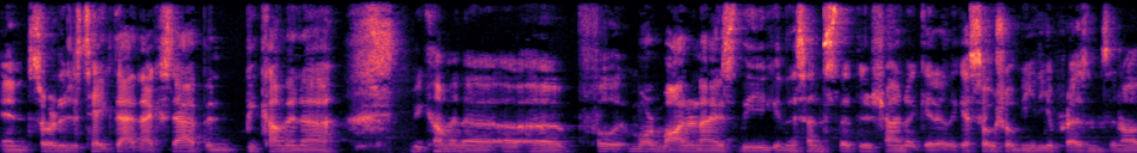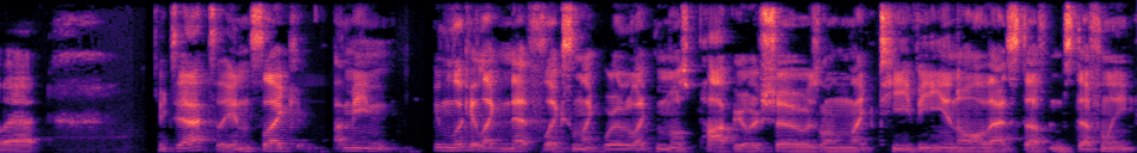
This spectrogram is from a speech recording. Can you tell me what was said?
and sort of just take that next step and becoming a, becoming a, a, a full, more modernized league in the sense that they're trying to get a, like a social media presence and all that. Exactly. And it's like, I mean, you can look at like Netflix and like where they're like the most popular shows on like TV and all that stuff. And it's definitely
